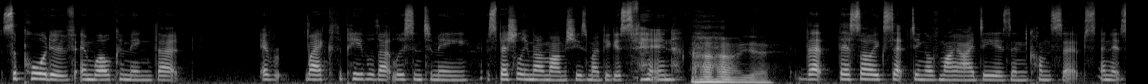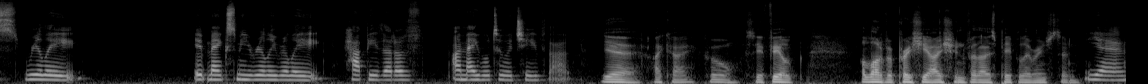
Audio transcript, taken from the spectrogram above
supportive and welcoming that every, like the people that listen to me especially my mum she's my biggest fan Uh, yeah. that they're so accepting of my ideas and concepts and it's really it makes me really really happy that I've I'm able to achieve that. Yeah. Okay. Cool. So you feel a lot of appreciation for those people who are interested. Yeah.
